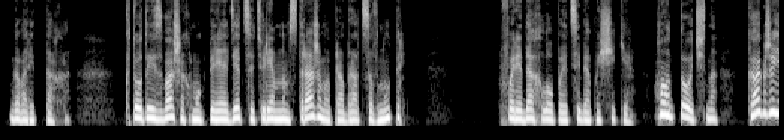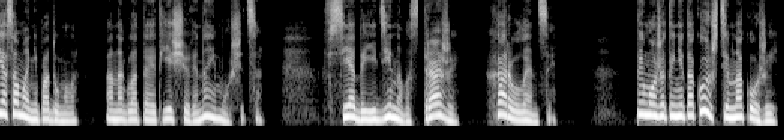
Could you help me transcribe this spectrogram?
— говорит Таха. «Кто-то из ваших мог переодеться тюремным стражем и пробраться внутрь». Фарида хлопает себя по щеке. «О, точно! Как же я сама не подумала!» Она глотает еще вина и морщится. «Все до единого стражи — харуленцы. Ты, может, и не такой уж темнокожий,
